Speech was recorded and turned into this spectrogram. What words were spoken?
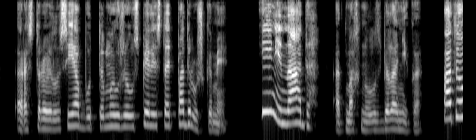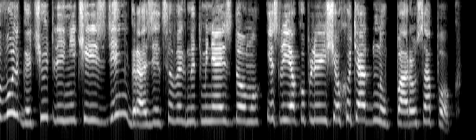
— расстроилась я, будто мы уже успели стать подружками. «И не надо», — отмахнулась Белоника. «А то Вольга чуть ли не через день грозится выгнать меня из дому, если я куплю еще хоть одну пару сапог».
